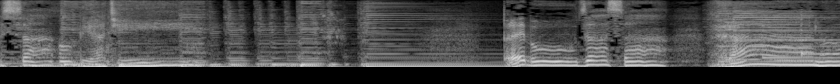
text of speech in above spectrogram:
sa objatí. Prebúdza sa ráno.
